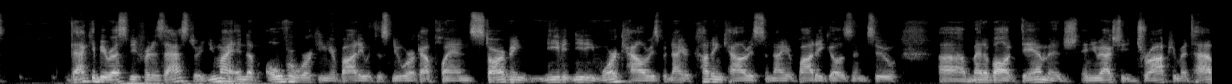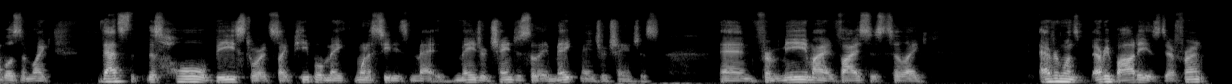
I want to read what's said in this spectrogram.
that could be a recipe for disaster. You might end up overworking your body with this new workout plan, starving, needing, needing more calories, but now you're cutting calories. So now your body goes into uh, metabolic damage and you actually drop your metabolism. Like that's this whole beast where it's like people make want to see these ma- major changes. So they make major changes. And for me, my advice is to like, everyone's, every body is different.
